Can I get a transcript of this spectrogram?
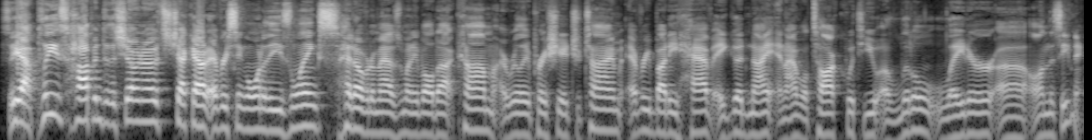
So, yeah, please hop into the show notes, check out every single one of these links, head over to MavsMoneyball.com. I really appreciate your time. Everybody, have a good night, and I will talk with you a little later uh, on this evening.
